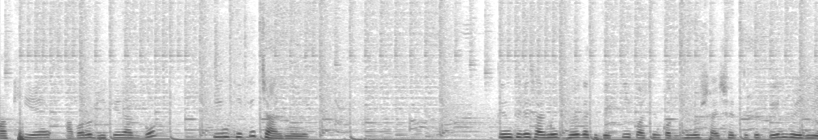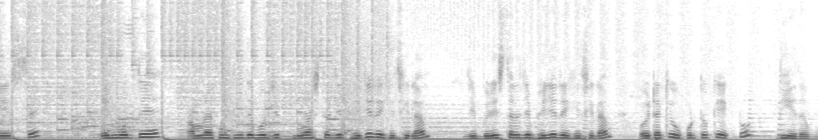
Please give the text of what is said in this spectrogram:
মাখিয়ে আবারও ঢেকে রাখব তিন থেকে চার মিনিট। তিন থেকে চার মিনিট হয়ে গেছে, দেখতেই পাচ্ছেন কত সুন্দর সাইড সাইড থেকে তেল বেরিয়ে এসছে। এর মধ্যে আমরা এখন দিয়ে দেবো যে পেঁয়াজটা যে ভেজে রেখেছিলাম, যে বেরেস্তাটা যে ভেজে রেখেছিলাম, ওইটাকে উপর থেকে একটু দিয়ে দেবো।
